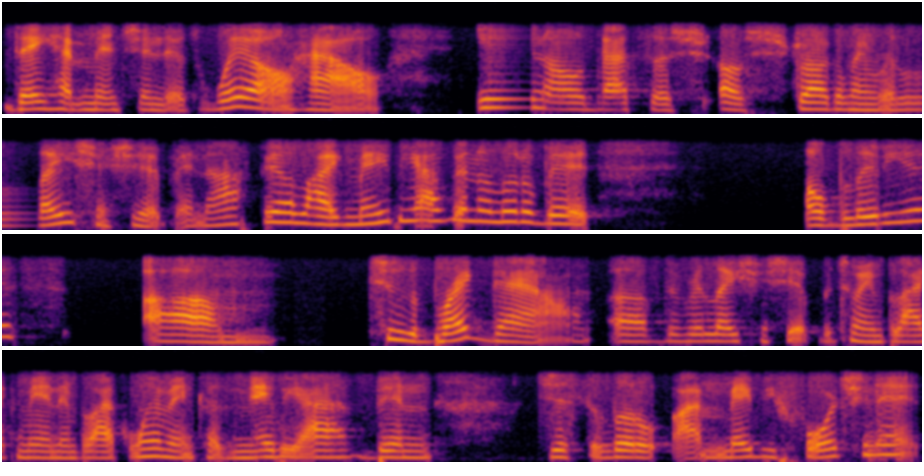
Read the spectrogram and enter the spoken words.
they had mentioned as well how you know that's a, a struggling relationship. And i feel like maybe i've been a little bit oblivious um to the breakdown of the relationship between black men and black women because maybe i've been just a little i may maybe fortunate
